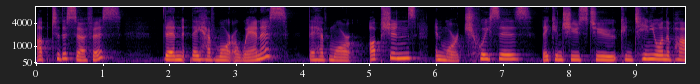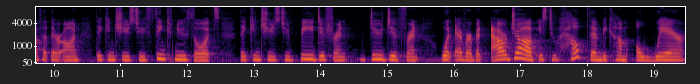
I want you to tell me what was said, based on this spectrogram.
up to the surface. Then they have more awareness, they have more options and more choices. They can choose to continue on the path that they're on. They can choose to think new thoughts. They can choose to be different, do different, whatever. But our job is to help them become aware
